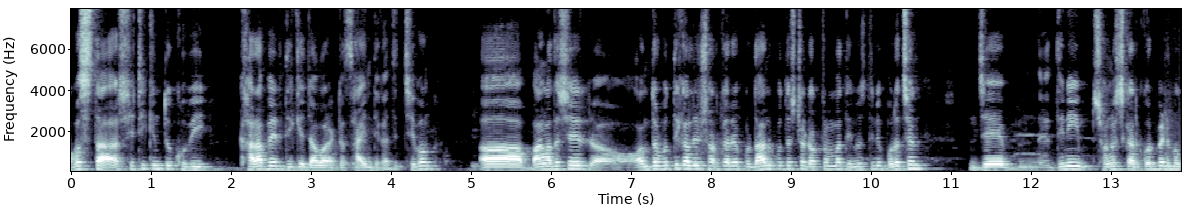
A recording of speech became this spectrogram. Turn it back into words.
অবস্থা সেটি কিন্তু খুবই খারাপের দিকে যাওয়ার একটা সাইন দেখা দিচ্ছে এবং বাংলাদেশের অন্তর্বর্তীকালীন সরকারের প্রধান উপদেষ্টা ডক্টর মোহাম্মদ ইউনূস তিনি বলেছেন যে, তিনি সংস্কার করবেন এবং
